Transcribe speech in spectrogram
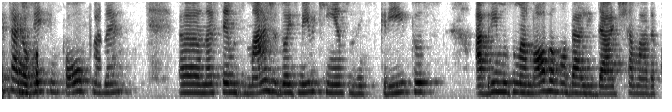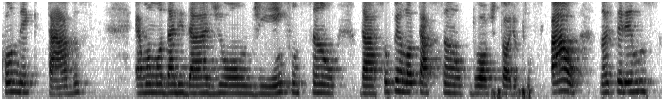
está de vento em polpa, né? Uh, nós temos mais de 2.500 inscritos. Abrimos uma nova modalidade chamada Conectados. É uma modalidade onde, em função da superlotação do auditório principal, nós teremos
